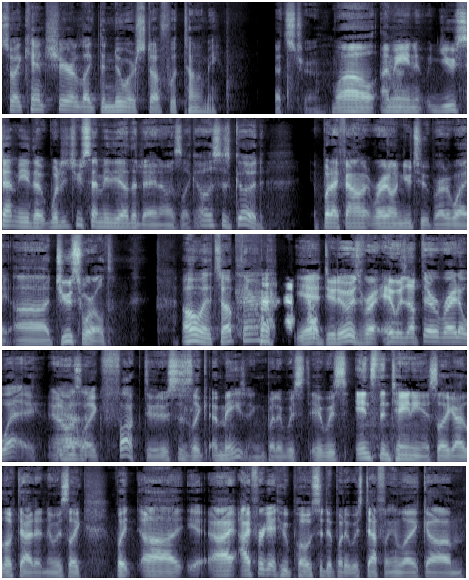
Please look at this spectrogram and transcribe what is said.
so I can't share like the newer stuff with Tommy. That's true. Well, I mean, you sent me the what did you send me the other day, and I was like, oh, this is good but I found it right on YouTube right away. Uh, Juice WRLD. Oh, it's up there. yeah, dude, it was right. It was up there right away, and I was like, "Fuck, dude, this is like amazing." But it was it was instantaneous. Like I looked at it, and it was like, but uh, I I forget who posted it, but it was definitely like um,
